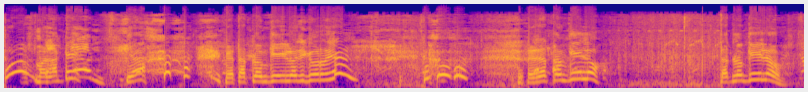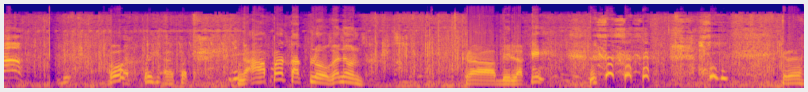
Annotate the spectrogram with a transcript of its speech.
Mas malaki. Yeah. Nga tatlong kilo siguro yan. tatlong kilo. Tatlong kilo. Oh. Pre, apat. Nga apat, tatlo, ganun. Grabe laki. Grabe.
